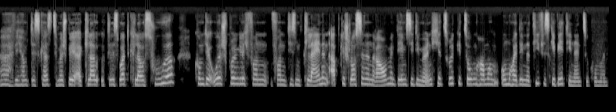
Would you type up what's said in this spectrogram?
äh, wie haben das geheißen, zum Beispiel äh, das Wort Klausur kommt ja ursprünglich von, von diesem kleinen abgeschlossenen Raum, in dem sie die Mönche zurückgezogen haben, um, um halt in ein tiefes Gebet hineinzukommen.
